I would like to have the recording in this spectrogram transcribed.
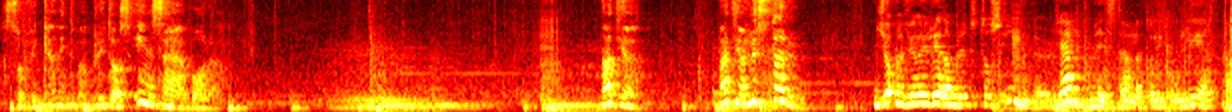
Alltså, vi kan inte bara bryta oss in så här bara. Nadja? Nadja, lyssnar du? Ja, men vi har ju redan brutit oss in nu. Hjälp mig istället och och leta.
